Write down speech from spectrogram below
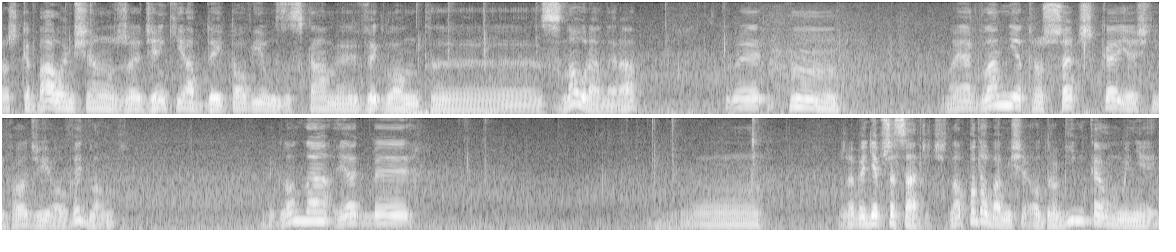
Troszkę bałem się, że dzięki update'owi uzyskamy wygląd e, SnowRunnera, który, hmm, no jak dla mnie troszeczkę, jeśli chodzi o wygląd, wygląda jakby, mm, żeby nie przesadzić. No podoba mi się odrobinkę mniej.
